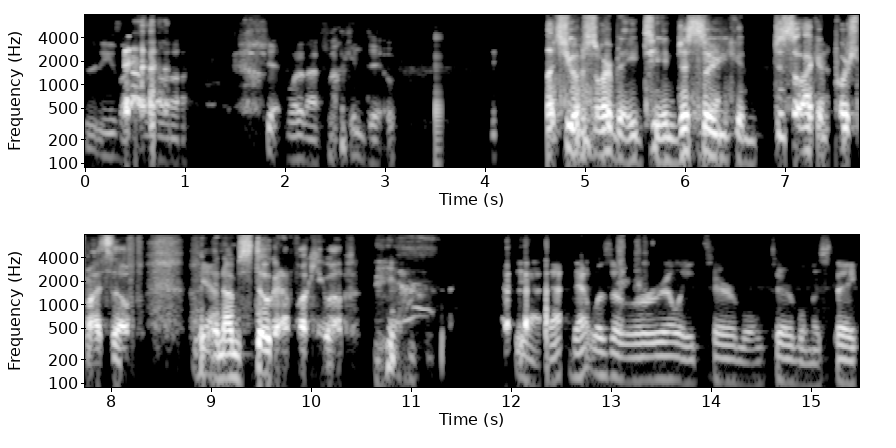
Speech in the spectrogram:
And he's like, uh, "Shit, what did I fucking do?" Let you absorb eighteen just so Yeah. you can just so I can push myself, Yeah. and I'm still gonna fuck you up. yeah yeah that that was a really terrible terrible mistake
